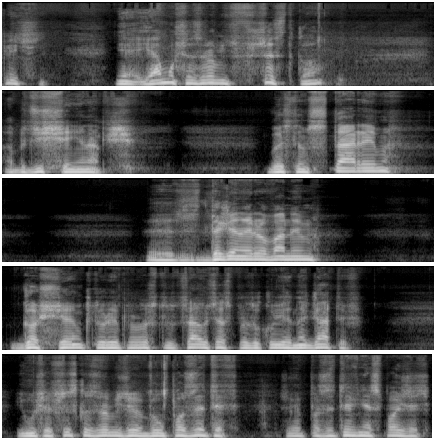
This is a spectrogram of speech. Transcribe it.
ślicznie. Nie, ja muszę zrobić wszystko, aby dziś się nie napić. Bo jestem starym, y, zdegenerowanym gościem, który po prostu cały czas produkuje negatyw. I muszę wszystko zrobić, żeby był pozytyw, żeby pozytywnie spojrzeć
